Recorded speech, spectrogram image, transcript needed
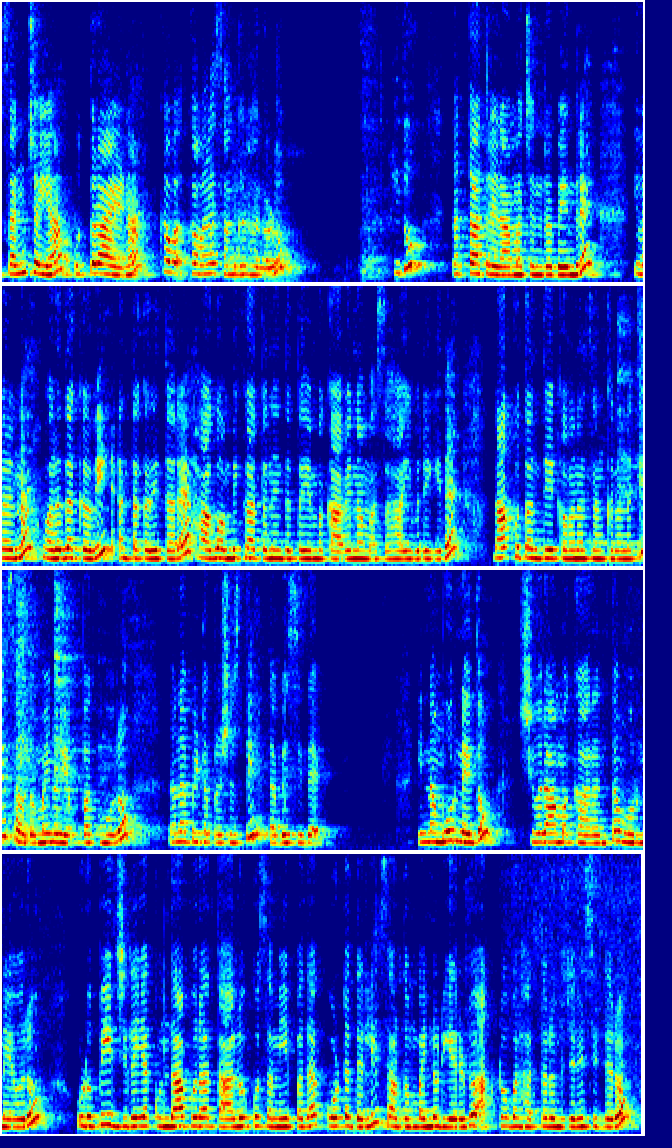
ಸಂಚಯ, ಉತ್ತರಾಯಣ, ಕವ, ಕವನ ಸಂಗ್ರಹಗಳು. ಇದು ದತ್ತಾತ್ರೇಯ ರಾಮಚಂದ್ರ ಬೇಂದ್ರೆ ಇವರನ್ನ ವರದ ಕವಿ ಅಂತ ಕರೀತಾರೆ. ಹಾಗೂ ಅಂಬಿಕಾ ತನೆ ದತ್ತ ಎಂಬ ಕಾವ್ಯನಾಮ ಸಹ ಇವರಿಗಿದೆ. ನಾಲ್ಕು ತಂತಿಯ ಕವನ ಸಂಕಲನಕ್ಕೆ ಸಾವಿರದ ಒಂಬೈನೂರ ಎಪ್ಪತ್ತ್ಮೂರು ನನಪೀಠ ಪ್ರಶಸ್ತಿ ಲಭಿಸಿದೆ. ಇನ್ನು ಮೂರನೇದು ಶಿವರಾಮ ಕಾರಂತ ಮೂರನೆಯವರು. ಉಡುಪಿ ಜಿಲ್ಲೆಯ ಕುಂದಾಪುರ ತಾಲೂಕು ಸಮೀಪದ ಕೋಟದಲ್ಲಿ ಸಾವಿರದ ಒಂಬೈನೂರ ಎರಡು ಅಕ್ಟೋಬರ್ ಹತ್ತರಂದು ಜನಿಸಿದ್ದರು.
